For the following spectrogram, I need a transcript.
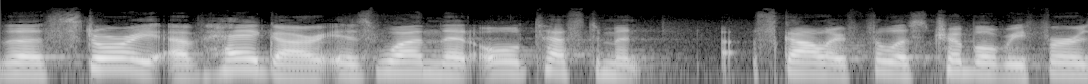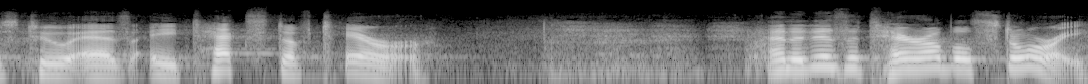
The story of Hagar is one that Old Testament uh, scholar Phyllis Trible refers to as a text of terror. And it is a terrible story.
